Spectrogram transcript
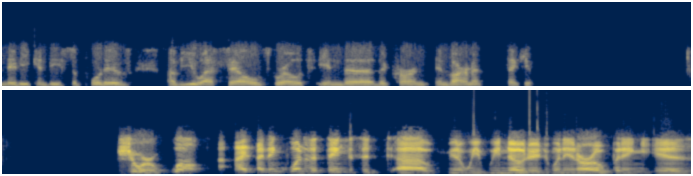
maybe can be supportive of U.S. sales growth in the current environment? Thank you. Sure. Well, I think one of the things that uh, you know we noted when in our opening is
